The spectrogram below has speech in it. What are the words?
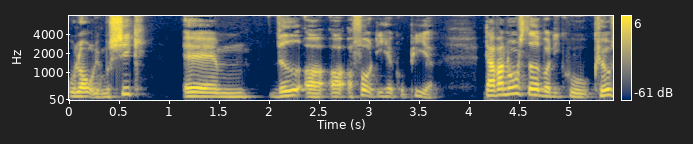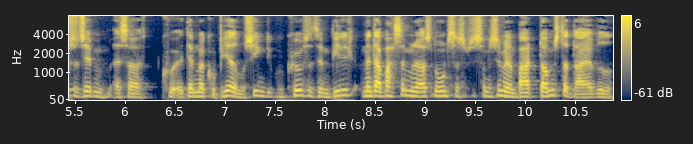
ulovlig musik øh, ved at, at, at få de her kopier. Der var nogle steder, hvor de kunne købe sig til dem, altså dem, der kopierede musikken, de kunne købe sig til dem billigt, men der var simpelthen også nogen, som, som simpelthen bare dumpster-divede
